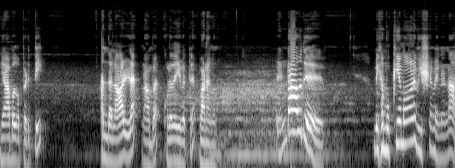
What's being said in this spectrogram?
ஞாபகப்படுத்தி அந்த நாளில் நாம் குலதெய்வத்தை வணங்கணும். ரெண்டாவது மிக முக்கியமான விஷயம் என்னென்னா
